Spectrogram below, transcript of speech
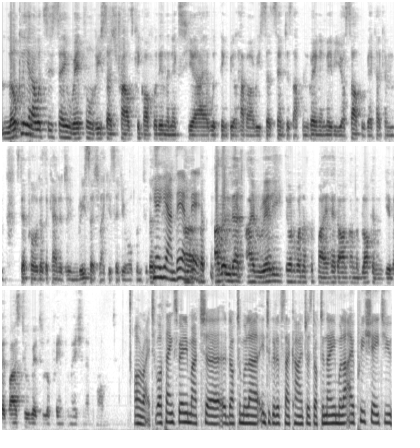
locally, I would say wait till research trials kick off within the next year. I would think we'll have our research centers up and going, and maybe yourself, Rebecca, can step forward as a candidate in research, like you said, you're open to this. Yeah, yeah, I'm there, I'm uh, there. But other than that, I really don't want to put my head on on the block and give advice to where to look for information at the moment. All right. Well, thanks very much, uh, Dr. Mulla, integrative psychiatrist, Dr. Naeem Mulla. I appreciate you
